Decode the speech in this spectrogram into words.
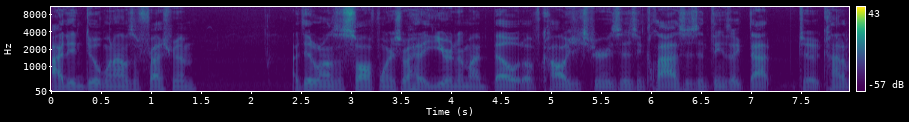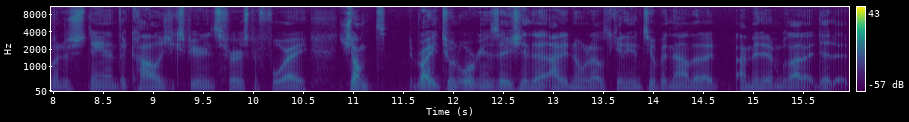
i didn't do it when i was a freshman i did when i was a sophomore so i had a year under my belt of college experiences and classes and things like that to kind of understand the college experience first before i jumped right into an organization that i didn't know what i was getting into but now that I, i'm in it i'm glad i did it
